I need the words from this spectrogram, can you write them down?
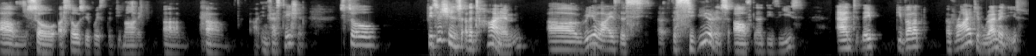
um, so associated with the demonic um, um, infestation. So physicians at the time uh, realized uh, the severeness of the disease, and they developed a variety of remedies,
